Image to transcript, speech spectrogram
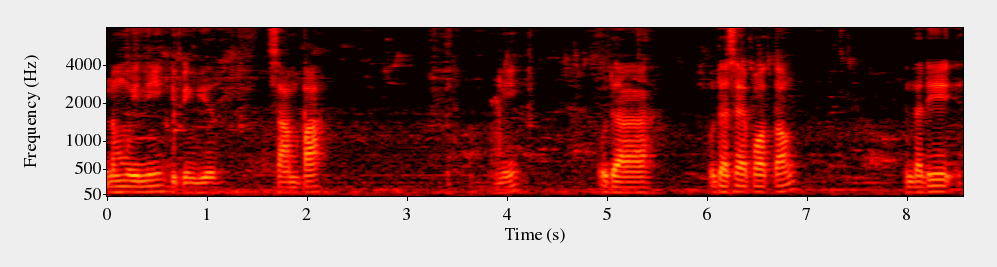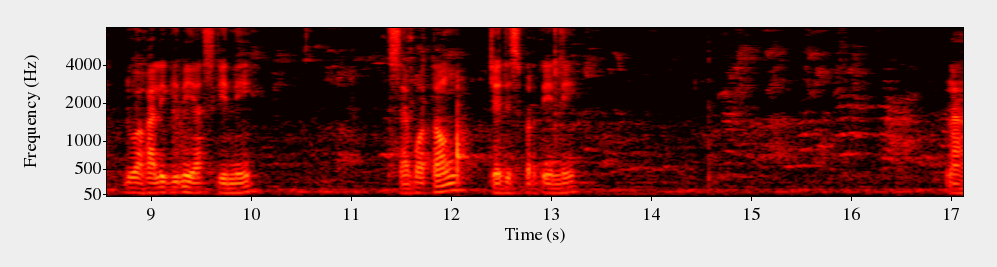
nemu ini di pinggir sampah. Ini udah udah saya potong. Ini tadi dua kali gini ya segini. Saya potong jadi seperti ini. Nah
